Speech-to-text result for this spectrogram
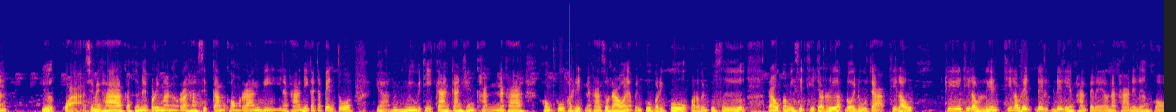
ณเยอะกว่าใช่ไหมคะ ก็คือในปริมาณ 150 กรัมของร้าน B นะคะ นี่ก็จะเป็นตัวอย่างหรือวิธีการการแข่งขันนะคะ ของผู้ผลิตนะคะ ส่วนเราเนี่ยเป็นผู้บริโภค เพราะเราเป็นผู้ซื้อ เราก็มีสิทธิ์ที่จะเลือกโดยดูจากที่เราที่ที่เราเรียนที่เราได้ได้ได้เรียนผ่านไปแล้วนะคะ ในเรื่องขอ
